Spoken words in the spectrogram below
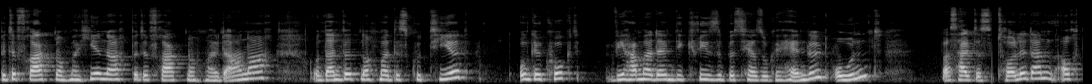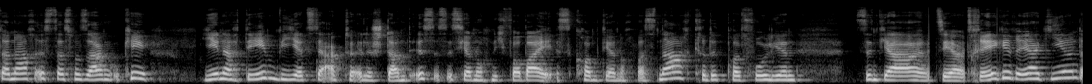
bitte fragt nochmal hier nach, bitte fragt nochmal danach. Und dann wird nochmal diskutiert und geguckt, wie haben wir denn die Krise bisher so gehandelt und was halt das Tolle dann auch danach ist, dass wir sagen, okay, je nachdem, wie jetzt der aktuelle Stand ist, es ist ja noch nicht vorbei, es kommt ja noch was nach, Kreditportfolien sind ja sehr träge reagierend.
